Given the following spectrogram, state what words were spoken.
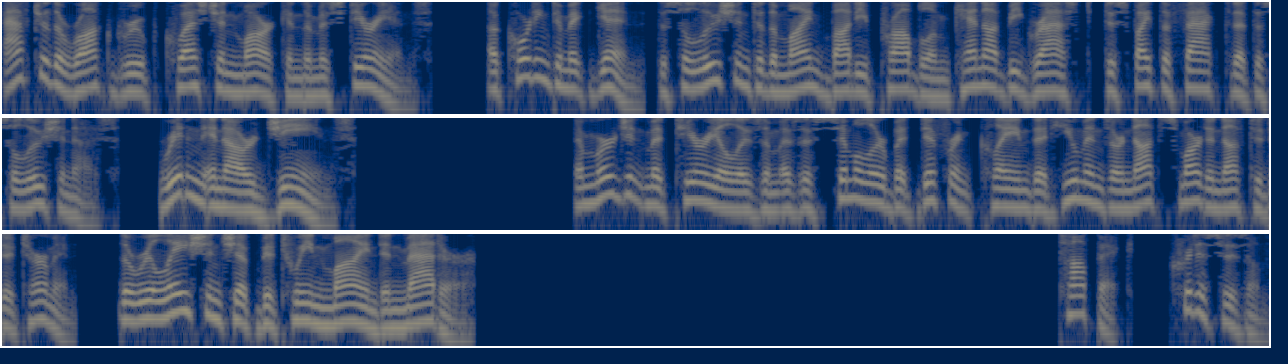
after the rock group Question Mark and the Mysterians. According to McGinn, the solution to the mind-body problem cannot be grasped, despite the fact that the solution is written in our genes. Emergent materialism is a similar but different claim that humans are not smart enough to determine the relationship between mind and matter. Criticism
